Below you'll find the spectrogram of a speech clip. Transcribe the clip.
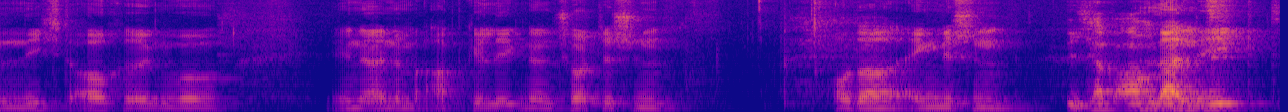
nicht auch irgendwo in einem abgelegenen schottischen oder englischen ich habe auch Land überlegt,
